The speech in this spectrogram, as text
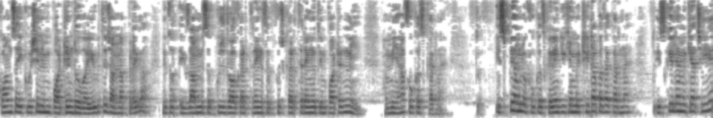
कौन सा इक्वेशन इंपॉर्टेंट होगा, ये भी तो जानना पड़ेगा। नहीं तो एग्ज़ाम में सब कुछ ड्रॉ करते रहेंगे, सब कुछ करते रहेंगे तो इंपॉर्टेंट नहीं। हमें यहाँ फोकस करना है। तो इस पे हम लोग फोकस करेंगे क्योंकि हमें थीटा पता करना है। तो इसके लिए हमें क्या चाहिए?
